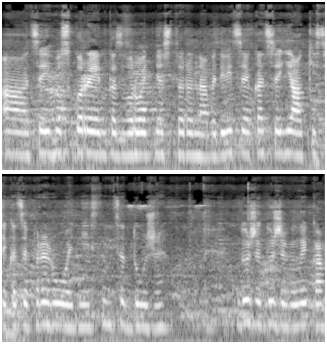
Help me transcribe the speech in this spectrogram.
А це його скоринка, зворотня сторона. Ви дивіться, яка це якість, яка це природність. Ну, це дуже, дуже, дуже велика.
